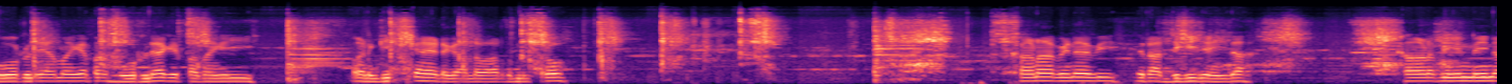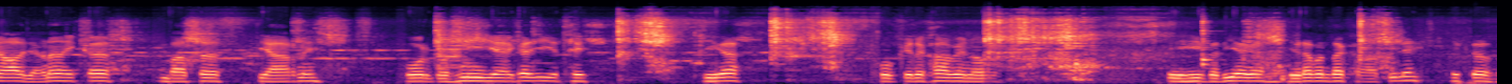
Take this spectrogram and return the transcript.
ਹੋਰ ਲਿਆਵਾਂਗੇ, ਆਪਾਂ ਹੋਰ ਲਿਆ ਕੇ ਪਾ ਦਾਂਗੇ ਜੀ। ਬਣ ਗਈ ਘੈਂਟ ਗੱਲਬਾਤ ਮਿੱਤਰੋ। ਖਾਣਾ ਪੀਣਾ ਵੀ ਰੱਜ ਕੀ ਚਾਹੀਦਾ। ਖਾਣ ਪੀਣ ਨਹੀਂ ਨਾਲ ਜਾਣਾ, ਇੱਕ ਬਸ ਪਿਆਰ ਨੇ। ਹੋਰ ਕੁਝ ਨਹੀਂ ਹੈਗਾ ਜੀ ਇੱਥੇ। ਠੀਕ ਆ। ਫੋਕੇ ਦਿਖਾਵੇ ਨਾਲ। ਇਹੀ ਵਧੀਆ ਹੈਗਾ, ਜਿਹੜਾ ਬੰਦਾ ਖਾ ਪੀ ਲੇ, ਇੱਕ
